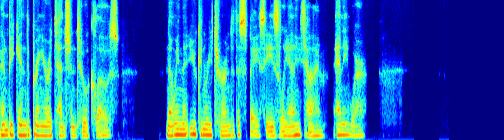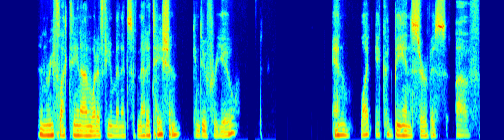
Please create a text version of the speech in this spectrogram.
And begin to bring your attention to a close, knowing that you can return to the space easily anytime, anywhere. And reflecting on what a few minutes of meditation can do for you and what it could be in service of.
